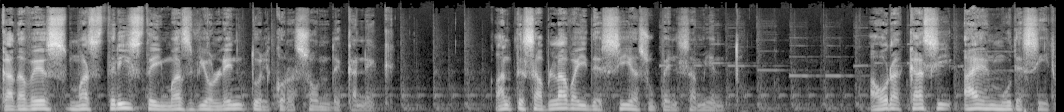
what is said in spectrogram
Cada vez más triste y más violento el corazón de Canek. Antes hablaba y decía su pensamiento. Ahora casi ha enmudecido.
